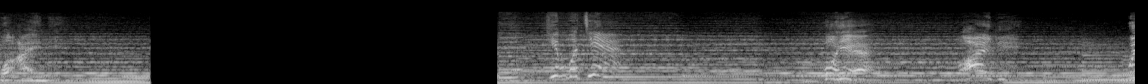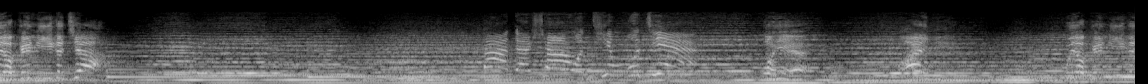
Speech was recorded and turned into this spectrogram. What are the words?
我爱你。听不见。王爷，我爱你。我要给你一个家。见。王爷，我爱你。我要给你一个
